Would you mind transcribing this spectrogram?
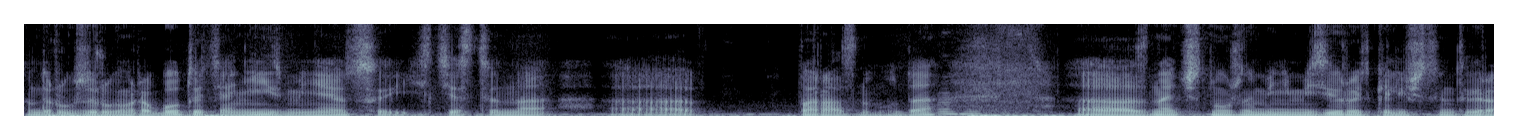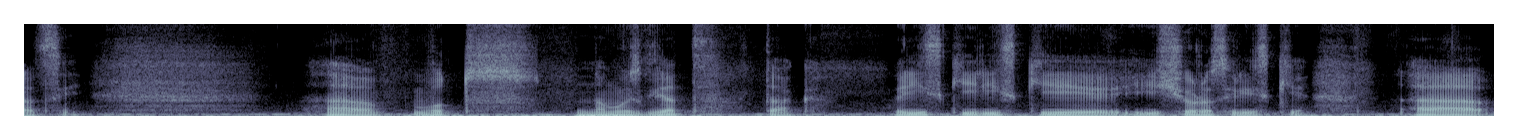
друг с другом работать, они изменяются, естественно, по-разному, да. Угу. Значит, нужно минимизировать количество интеграций. А, вот, на мой взгляд, так. Риски, риски, еще раз риски. А,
